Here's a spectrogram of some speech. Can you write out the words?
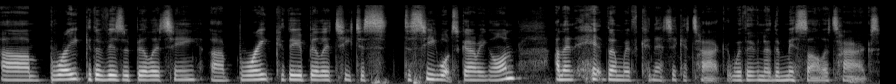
um, break the visibility, uh, break the ability to, to see what's going on, and then hit them with kinetic attack, with you know, the missile attacks.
